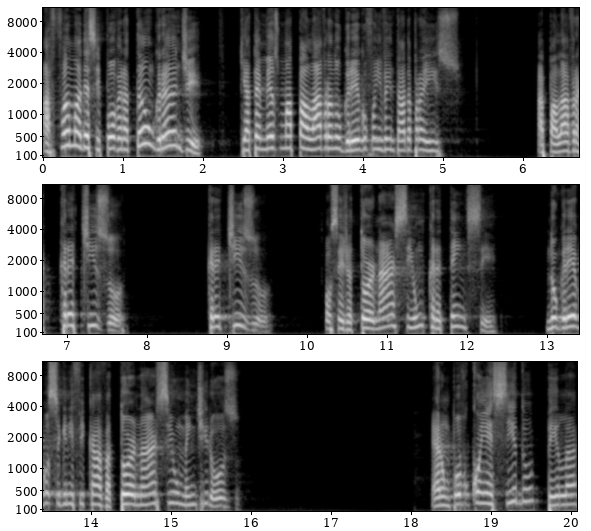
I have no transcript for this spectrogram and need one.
A fama desse povo era tão grande que até mesmo uma palavra no grego foi inventada para isso. A palavra cretizo. Cretizo, ou seja, tornar-se um cretense, no grego significava tornar-se um mentiroso. Era um povo conhecido pela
